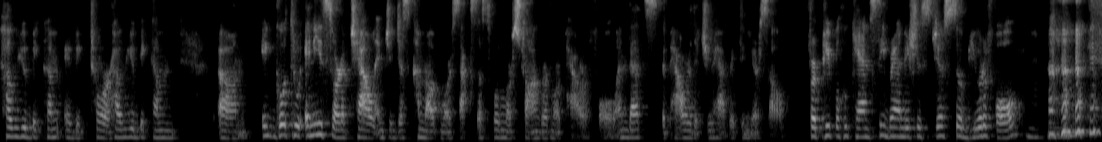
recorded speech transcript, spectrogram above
how you become a victor, how you become um, go through any sort of challenge and just come out more successful, more stronger, more powerful. And that's the power that you have within yourself. For people who can't see Brandy, is just so beautiful, Mhm.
